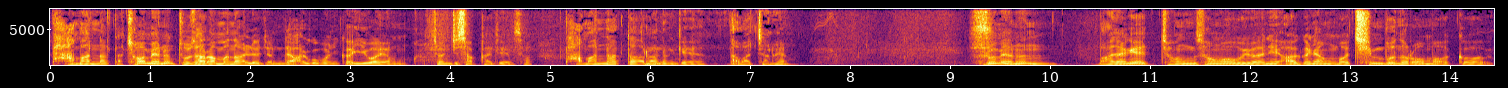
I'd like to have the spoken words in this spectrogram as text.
다 만났다. 처음에는 두 사람만 알려졌는데 알고 보니까 이화영 전 지사까지 해서 다 만났다라는 음. 게 나왔잖아요. 그러면은 만약에 정성호 의원이 아 그냥 뭐 친분으로 뭐그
